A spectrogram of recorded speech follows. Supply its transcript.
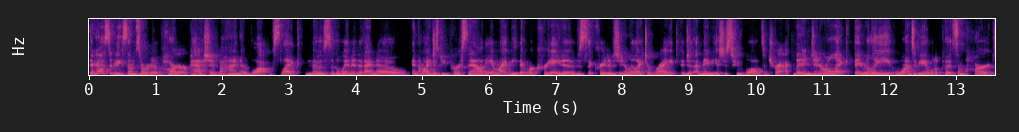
there has to be some sort of heart or passion behind their blogs. Like most of the women that I know, and it might just be personality, it might be that we're creatives, that creatives generally like to write. It just, maybe it's just who blogs attract. But in general, like they really want to be able to put some heart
